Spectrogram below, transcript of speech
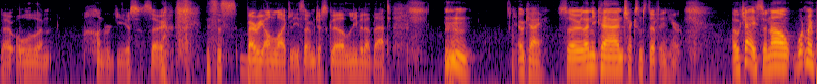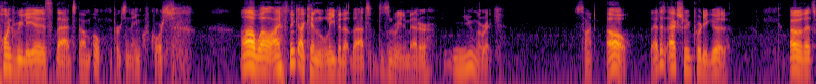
though older than 100 years, so this is very unlikely, so I'm just gonna leave it at that. okay, so then you can check some stuff in here. Okay, so now what my point really is that, um, oh, person name, of course. Ah, well, I think I can leave it at that. It doesn't really matter. Numeric. Site. Oh, that is actually pretty good. Oh, that's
